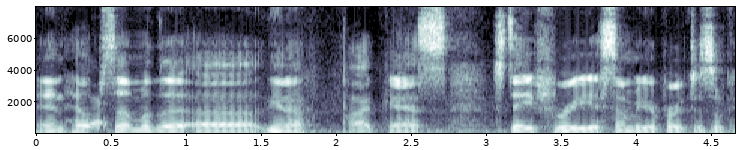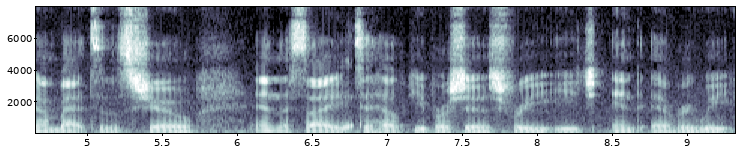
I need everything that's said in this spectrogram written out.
and help yes. some of the uh, you know podcasts stay free as some of your purchases will come back to the show and the site to help keep our shows free each and every week.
